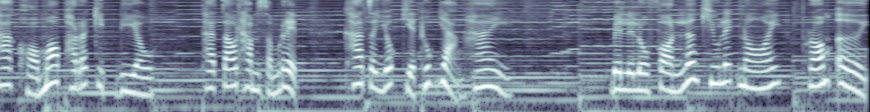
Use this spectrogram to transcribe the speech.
ข้าขอมอบภารกิจเดียว ถ้าเจ้าทำสำเร็จ ข้าจะยกเกียรติทุกอย่างให้ เบลเลโลฟอนเลื่องคิ้วเล็กน้อย พร้อมเอ่ย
